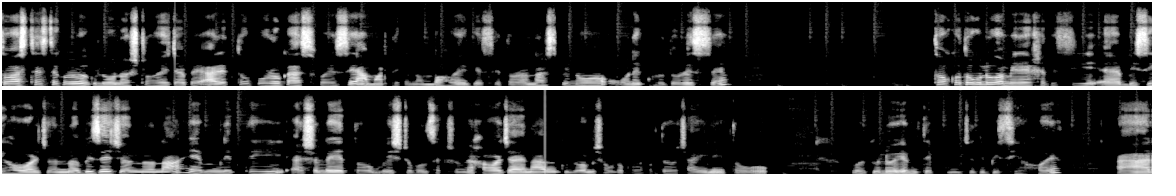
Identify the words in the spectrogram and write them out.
তো আস্তে আস্তে করে ওইগুলো নষ্ট হয়ে যাবে। আর এত বড় গাছ হয়েছে, আমার থেকে লম্বা হয়ে গেছে। তো রানার স্পিনও অনেকগুলো ধরেছে। তো কতগুলো আমি রেখে দিছি বেশি হওয়ার জন্য। বীজের জন্য না, এমনিতেই আসলে এত ভেজিটেবলস একসঙ্গে খাওয়া যায় না। আর ওইগুলো আমি সংরক্ষণ করতেও চাইনি, তো ওইগুলো এমনিতে যদি বেশি হয়। আর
